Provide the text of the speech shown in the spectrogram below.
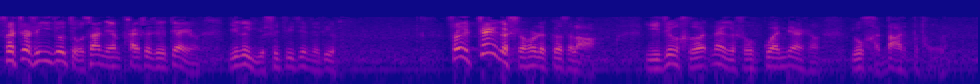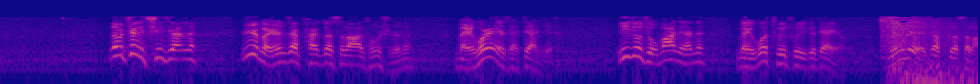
所以，这是一九九三年拍摄这个电影一个与时俱进的地方。所以，这个时候的哥斯拉已经和那个时候观念上有很大的不同了。那么这个期间呢，日本人在拍哥斯拉的同时呢，美国人也在惦记着。一九九八年呢，美国推出一个电影，名字也叫《哥斯拉》。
